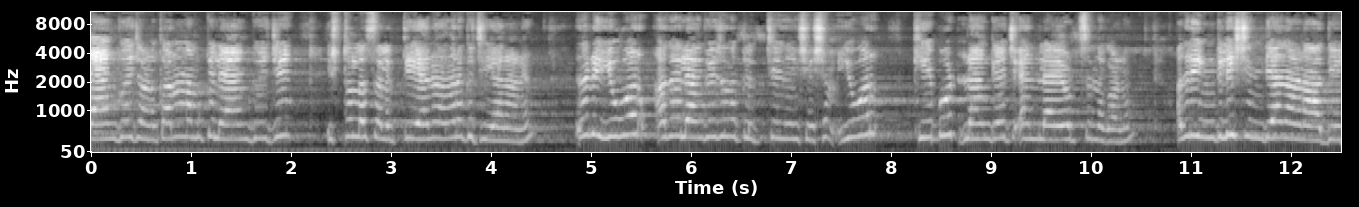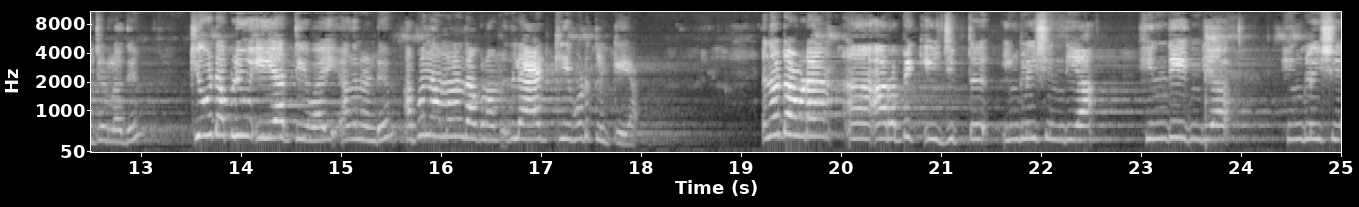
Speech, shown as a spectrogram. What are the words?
ലാംഗ്വേജ് ആണ്. കാരണം നമുക്ക് ലാംഗ്വേജ് ഇഷ്ടമുള്ള സെലക്ട് ചെയ്യാനോ അങ്ങനെയൊക്കെ ചെയ്യാനാണ്. എന്നിട്ട് യുവർ അത് ലാംഗ്വേജ് ഒന്ന് ക്ലിക്ക് ചെയ്തതിന് ശേഷം your keyboard language and layouts എന്ന് കാണും. അതിൽ ഇംഗ്ലീഷ് ഇന്ത്യ എന്നാണ് ആദ്യമായിട്ടുള്ളത് Q W E R T Y അങ്ങനെ ഉണ്ട് അപ്പം നമ്മൾ എന്താക്കണം ഇതിൽ ആഡ് കീബോർഡ് ക്ലിക്ക് ചെയ്യാം. എന്നിട്ട് അവിടെ Arabic Egypt English India Hindi India English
